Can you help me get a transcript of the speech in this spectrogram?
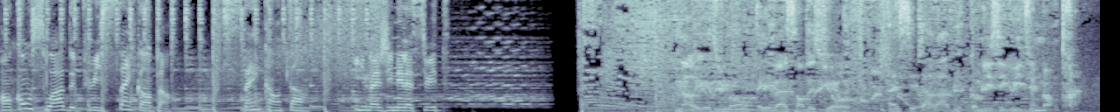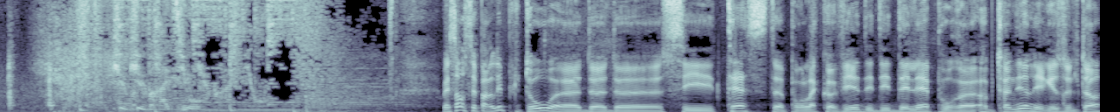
en conçoit depuis 50 ans. 50 ans. Imaginez la suite. Mario Dumont et Vincent Dessureau. Inséparables comme les aiguilles d'une montre. Cube Radio. Mais ça, on s'est parlé plutôt euh, de, de, ces tests pour la COVID et des délais pour euh, obtenir les résultats.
